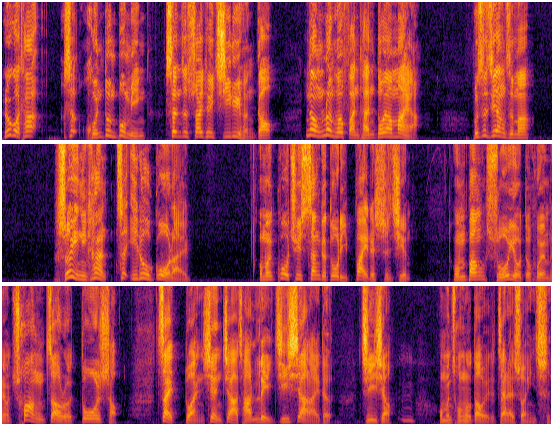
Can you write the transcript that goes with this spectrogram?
如果它是混沌不明，甚至衰退几率很高，那种任何反弹都要卖啊，不是这样子吗？所以你看这一路过来，我们过去三个多礼拜的时间，我们帮所有的会员朋友创造了多少在短线价差累积下来的绩效？我们从头到尾的再来算一次。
